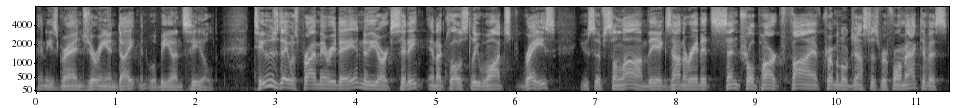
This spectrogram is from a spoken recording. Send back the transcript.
Penny's grand jury indictment will be unsealed. Tuesday was primary day in New York City in a closely watched race. Yusef Salaam, the exonerated Central Park Five criminal justice reform activist,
